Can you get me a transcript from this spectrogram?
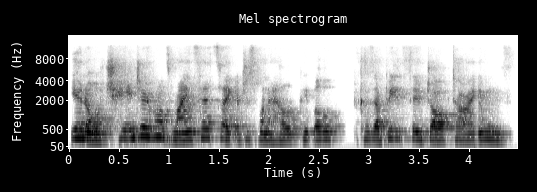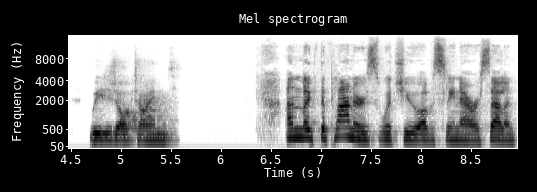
you know, change everyone's mindsets. Like I just want to help people because I've been through dark times, really dark times. And like the planners, which you obviously now are selling,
